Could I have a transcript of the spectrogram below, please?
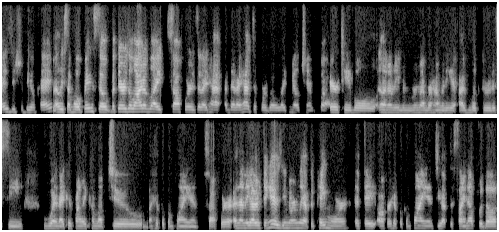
I's, you should be okay. At least I'm hoping. So, but there's a lot of like softwares that I'd had that I had to forego, like MailChimp, uh, Airtable. I don't even remember how many I've looked through to see when I could finally come up to a HIPAA compliant software. And then the other thing is, you normally have to pay more if they offer HIPAA compliance. You have to sign up for the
